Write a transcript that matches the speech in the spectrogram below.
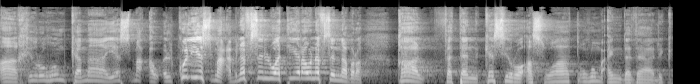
آخرهم كما يسمع أو الكل يسمع بنفس الوتيرة ونفس النبرة. قال فتنكسر أصواتهم عند ذلك.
